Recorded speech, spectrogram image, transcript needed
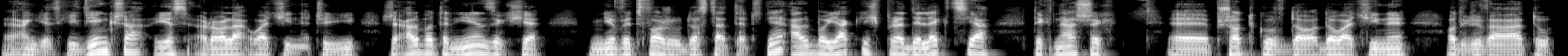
angielskiej. Większa jest rola łaciny, czyli że albo ten język się nie wytworzył dostatecznie, albo jakaś predylekcja tych naszych e, przodków do, do łaciny odgrywała tu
